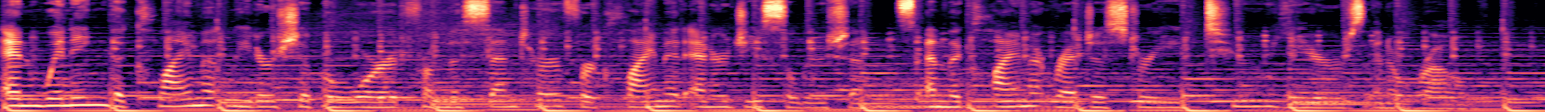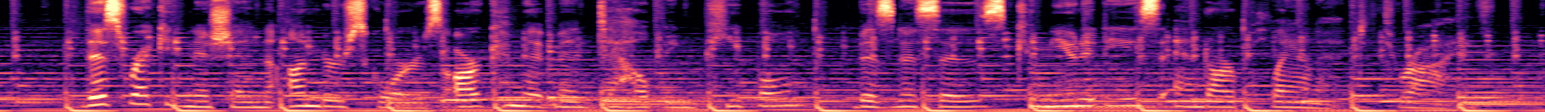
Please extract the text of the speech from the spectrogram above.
and winning the Climate Leadership Award from the Center for Climate Energy Solutions and the Climate Registry two years in a row. This recognition underscores our commitment to helping people, businesses, communities, and our planet thrive.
